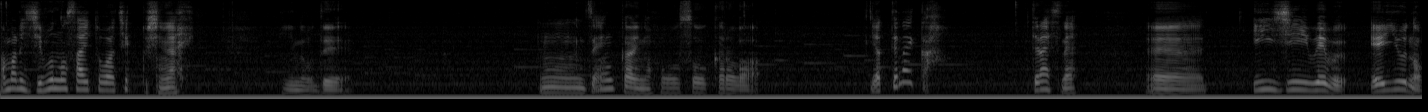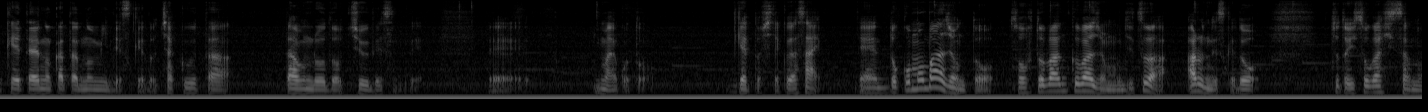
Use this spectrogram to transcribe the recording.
あまり自分のサイトはチェックしないのでうん前回の放送からはやってないかやってないですね。えー、EasyWeb、au の携帯の方のみですけど、着歌ダウンロード中ですんで、えー、うまいことゲットしてください。で、ドコモバージョンとソフトバンクバージョンも実はあるんですけど、ちょっと忙しさの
